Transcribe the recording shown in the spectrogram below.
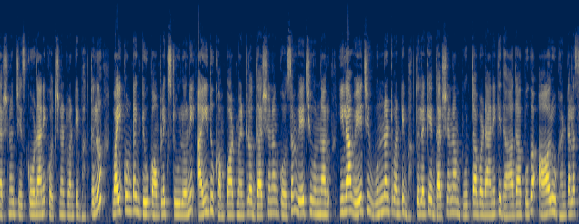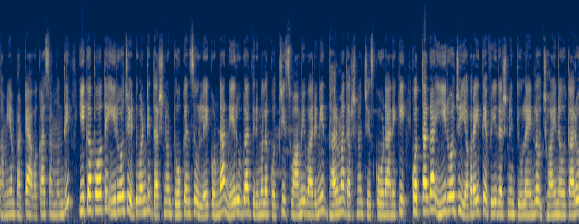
దర్శనం చేసుకోవడానికి వచ్చినటువంటి భక్తులు వైకుంఠం క్యూ కాంప్లెక్స్ టూ లోని ఐదు కంపార్ట్మెంట్లో దర్శనం కోసం వేచి ఉన్నారు. ఇలా వేచి ఉన్నటువంటి భక్తులకే దర్శనం పూర్తవ్వడానికి దాదాపుగా ఆరు గంటల సమయం పట్టే అవకాశం ఉంది. ఇకపోతే ఈ రోజు ఎటువంటి దర్శనం టోకెన్స్ లేకుండా నేరుగా తిరుమలకు వచ్చి స్వామివారిని ధర్మ దర్శనం చేసుకోవడానికి కొత్తగా ఈ రోజు ఎవరైతే ఫ్రీ దర్శనం క్యూ లైన్లో జాయిన్ అవుతారో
